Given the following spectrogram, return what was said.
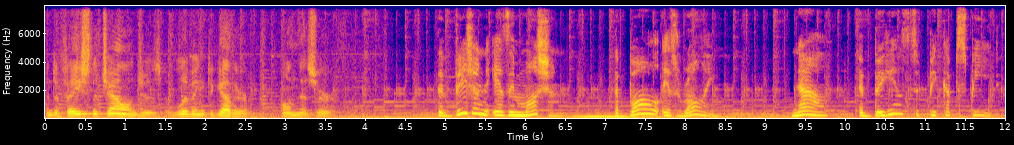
and to face the challenges of living together on this earth. The vision is in motion. The ball is rolling. Now it begins to pick up speed.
